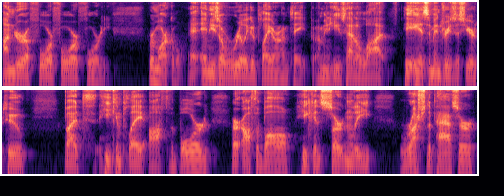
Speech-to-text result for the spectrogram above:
under a 4440 remarkable. And he's a really good player on tape. I mean, he's had a lot. He, has some injuries this year too, but he can play off the board or off the ball. He can certainly rush the passer.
